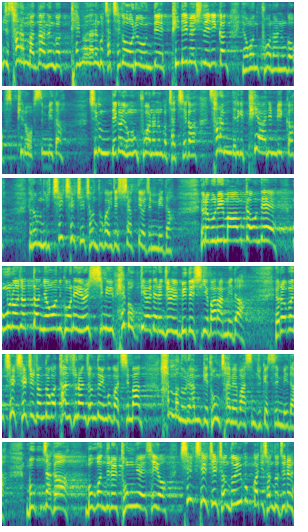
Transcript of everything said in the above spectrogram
이제 사람 만나는 것, 대면하는 것 자체가 어려운데 비대면 시대니까 영혼 구원하는 거 없, 필요 없습니다. 지금 내가 영혼 구원하는 것 자체가 사람들에게 피해 아닙니까? 여러분 우리 777 전도가 이제 시작되어집니다. 여러분 의 마음 가운데 무너졌던 영혼 구원에 열심히 회복되어야 되는 줄 믿으시기 바랍니다. 여러분 777 전도가 단순한 전도인 것 같지만 한번 우리 함께 동참해 봤으면 좋겠습니다. 목자가 목원들을 독려해서요 777 전도 일곱 가지 전도지를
